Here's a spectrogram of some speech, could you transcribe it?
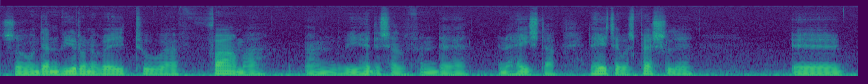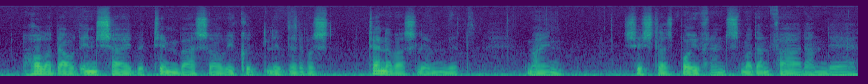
So and then we run away to a farmer and we hid ourselves in the in a haystack. The haystack was specially uh, hollowed out inside with timber so we could live there. There was ten of us living with my sister's boyfriend's mother and father and their,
